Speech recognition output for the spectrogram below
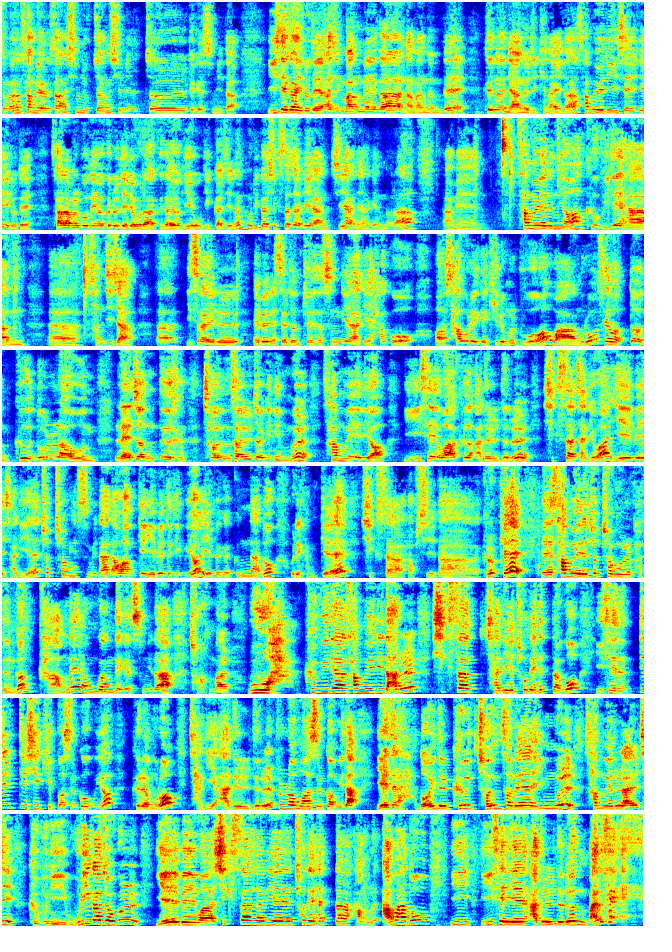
말씀은 사무엘상 16장 11절 되겠습니다. 이세가 이르되 아직 막내가 남았는데 그는 양을 지키나이다. 사무엘이 이세에게 이르되 사람을 보내어 그를 데려오라. 그가 여기 오기까지는 우리가 식사 자리에 앉지 아니하겠노라. 아멘. 사무엘은요 그 위대한 어, 선지자 아, 이스라엘을 에베네셀 전투에서 승리하게 하고 어, 사울에게 기름을 부어 왕으로 세웠던 그 놀라운 레전드 전설적인 인물 사무엘이요 이세와 그 아들들을 식사 자리와 예배 자리에 초청했습니다. 나와 함께 예배 드리고요. 예배가 끝난 후 우리 함께 식사합시다. 그렇게 예, 사무엘의 초청을 받은 건 가문의 영광 되겠습니다. 정말 우와 그 위대한 사무엘이 나를 식사 자리에 초대했다고 이세는 뛸 듯이 기뻤을 거고요. 그러므로 자기 아들들을 불러 모았을 겁니다. 얘들아, 너희들 그 전설의 인물 사무엘을 알지? 그분이 우리 가족을 예배와 식사 자리에 초대했다. 아마도 이 이세의 아들들은 만세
